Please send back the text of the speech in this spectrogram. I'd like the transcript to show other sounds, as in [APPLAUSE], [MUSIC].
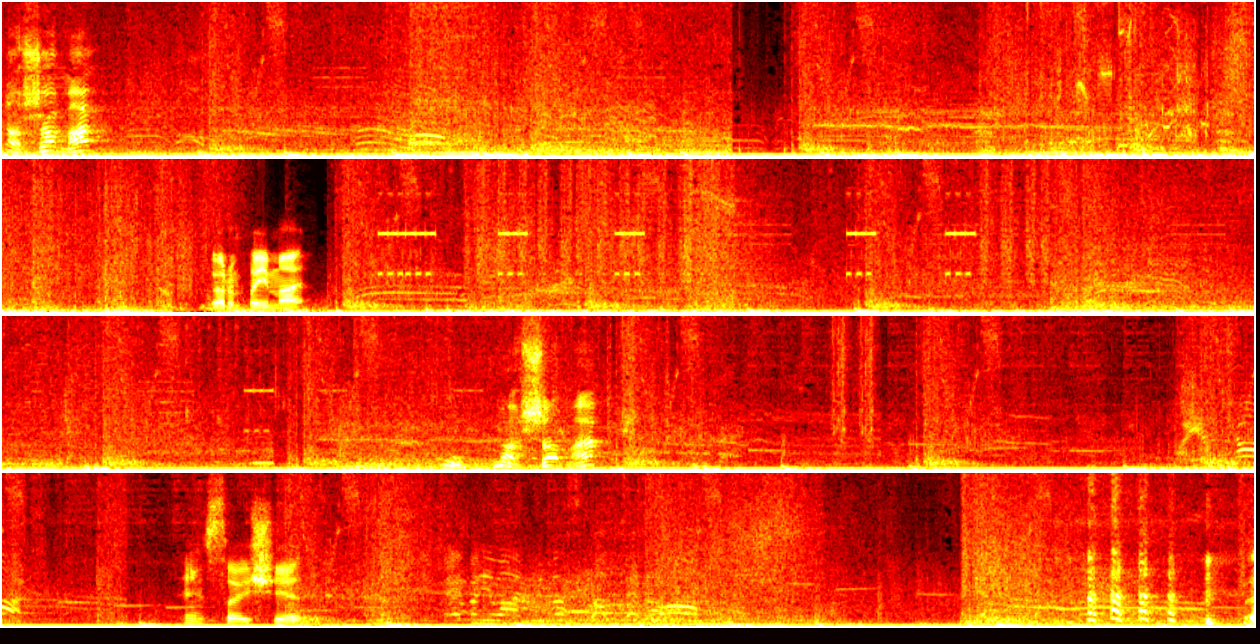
Oh, shot, mate. Got him for you, mate. Ooh, nice shot, mate. Team's so shit.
